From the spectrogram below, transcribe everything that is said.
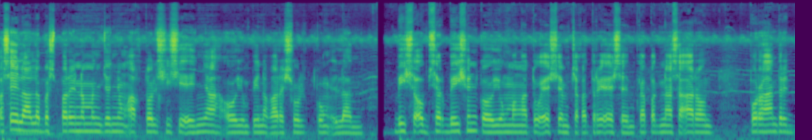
Kasi lalabas pa rin naman dyan yung actual CCA niya o yung pinaka-result kung ilan based sa observation ko, yung mga 2SM tsaka 3SM, kapag nasa around 450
